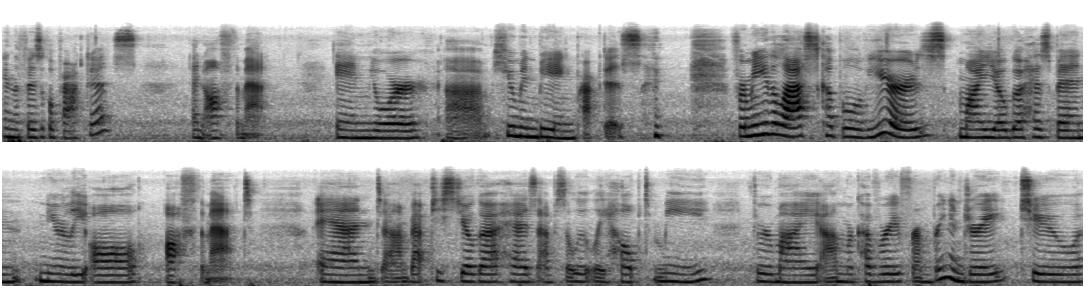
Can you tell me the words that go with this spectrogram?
in the physical practice and off the mat in your um, human being practice. For me, the last couple of years, my yoga has been nearly all off the mat. And um, Baptiste Yoga has absolutely helped me through my um, recovery from brain injury to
